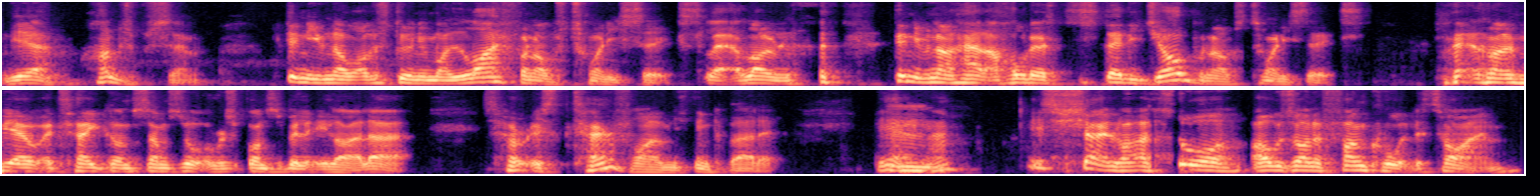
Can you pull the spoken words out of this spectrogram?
Yeah, hundred percent. Didn't even know what I was doing in my life when I was 26. Let alone didn't even know how to hold a steady job when I was 26. Let alone be able to take on some sort of responsibility like that. It's, hor- it's terrifying when you think about it. Yeah, Mm. man. It's a shame. Like I saw, I was on a phone call at the time.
